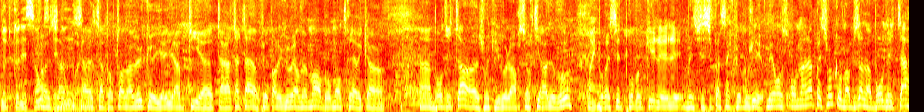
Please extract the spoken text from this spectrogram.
notre connaissance. Ouais, Et ça, donc, ça voilà. reste important. On a vu qu'il y a eu un petit euh, taratata fait par le gouvernement pour montrer avec un, un bon d'État, hein, je crois qu'ils veulent en ressortir à nouveau, Ouais. pour essayer de provoquer les. les- mais c'est pas ça qui fait bouger. Mais on, on a l'impression qu'on a besoin d'un bon d'État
